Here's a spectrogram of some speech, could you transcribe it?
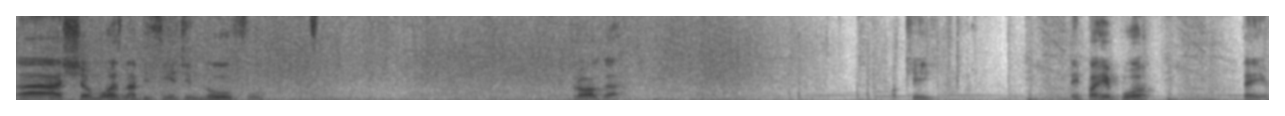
Ah, chamou as navezinhas de novo. Droga. Ok. Tem pra repor? Tenho.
